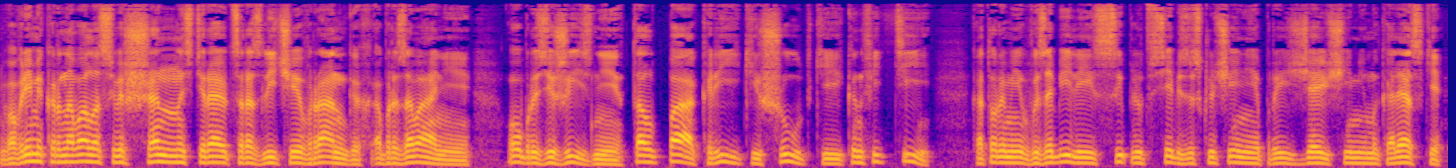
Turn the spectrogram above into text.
Во время карнавала совершенно стираются различия в рангах, образовании, образе жизни, толпа, крики, шутки, конфетти которыми в изобилии сыплют все без исключения проезжающие мимо коляски.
